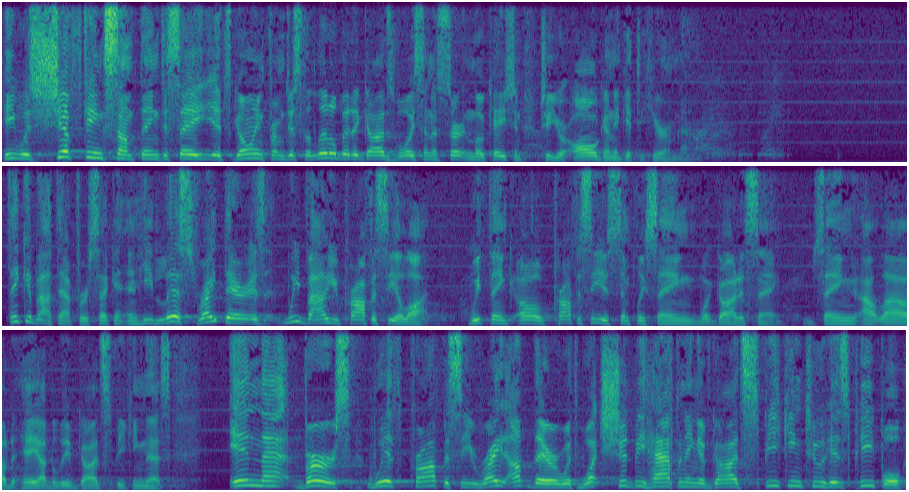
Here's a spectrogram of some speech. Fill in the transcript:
He was shifting something to say it's going from just a little bit of God's voice in a certain location to you're all going to get to hear him now. Think about that for a second. And he lists right there is we value prophecy a lot. We think, oh, prophecy is simply saying what God is saying, saying out loud, hey, I believe God's speaking this. In that verse, with prophecy right up there with what should be happening of God speaking to his people,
